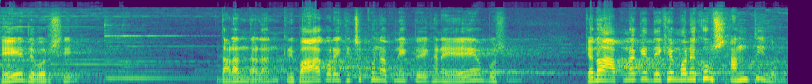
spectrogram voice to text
হে দেবর্ষি দাঁড়ান দাঁড়ান, কৃপা করে কিছুক্ষণ আপনি একটু এখানে বসুন। কেন আপনাকে দেখে মনে খুব শান্তি হলো।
